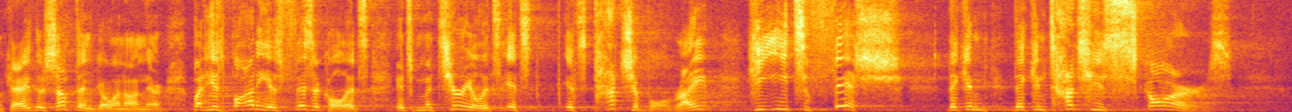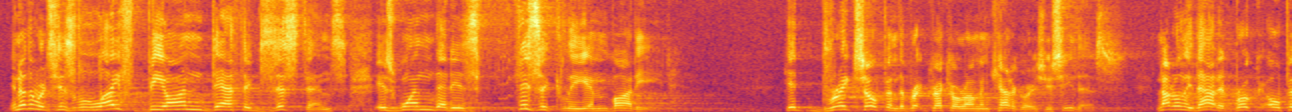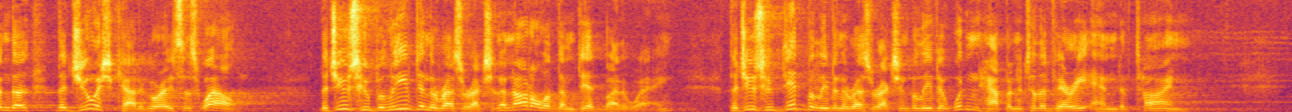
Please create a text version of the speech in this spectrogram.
Okay, there's something going on there. But his body is physical, it's, it's material, it's, it's, it's touchable, right? He eats a fish. They can, they can touch his scars. In other words, his life beyond death existence is one that is physically embodied. It breaks open the Greco Roman categories. You see this. Not only that, it broke open the, the Jewish categories as well. The Jews who believed in the resurrection, and not all of them did, by the way, the Jews who did believe in the resurrection believed it wouldn't happen until the very end of time.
